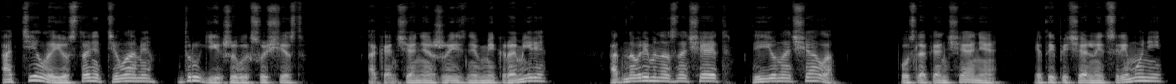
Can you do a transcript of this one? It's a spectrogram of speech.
а тело ее станет телами других живых существ. Окончание жизни в микромире одновременно означает ее начало. После окончания этой печальной церемонии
